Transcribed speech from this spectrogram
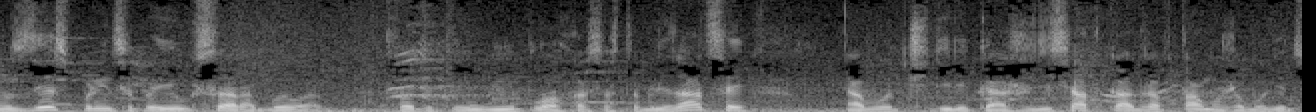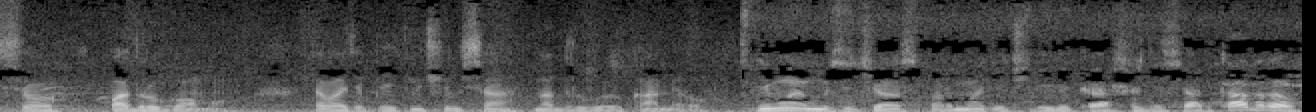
Ну, здесь, в принципе, и у XR было все-таки неплохо со стабилизацией, а вот 4К 60 кадров, там уже будет все по-другому. Давайте переключимся на другую камеру. Снимаем мы сейчас в формате 4К 60 кадров.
